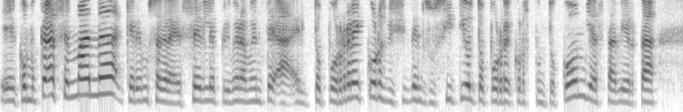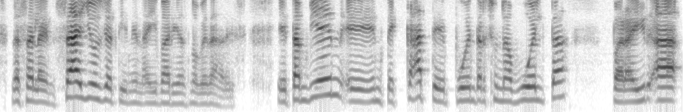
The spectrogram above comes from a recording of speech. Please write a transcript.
Eh, como cada semana queremos agradecerle primeramente a El Topo Records, visiten su sitio eltoporecords.com, ya está abierta la sala de ensayos, ya tienen ahí varias novedades. Eh, también eh, en Tecate pueden darse una vuelta para ir a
